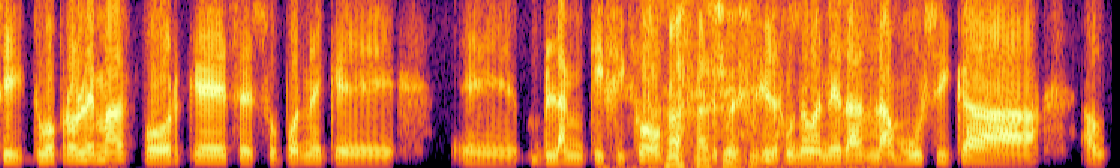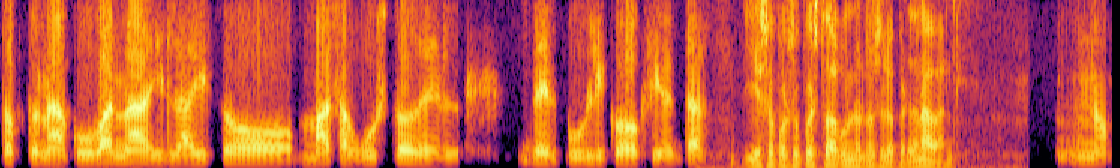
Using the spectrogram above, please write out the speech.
Sí, tuvo problemas porque se supone que eh, blanquificó, se sí. de alguna manera, la música autóctona cubana y la hizo más al gusto del, del público occidental. Y eso, por supuesto, algunos no se lo perdonaban. No,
